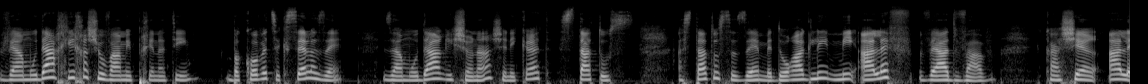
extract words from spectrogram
והעמודה הכי חשובה מבחינתי בקובץ אקסל הזה זה העמודה הראשונה שנקראת סטטוס. הסטטוס הזה מדורג לי מא' ועד ו', כאשר א',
